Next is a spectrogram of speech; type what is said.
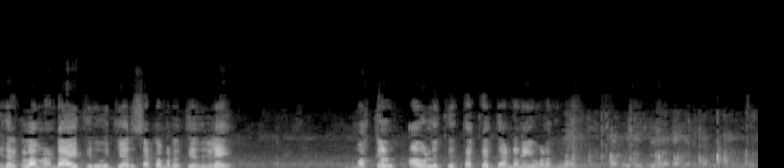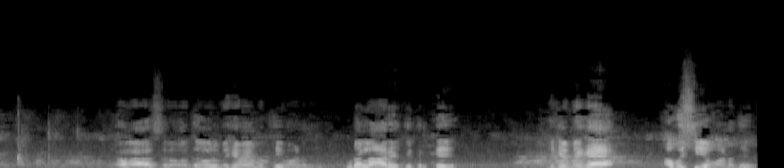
இதற்கெல்லாம் ரெண்டாயிரத்தி இருபத்தி ஆறு சட்டமன்ற தேர்தலிலே மக்கள் அவர்களுக்கு தக்க தண்டனை வழங்குவார்கள். யோகாசனம் வந்து ஒரு மிக முக்கியமானது. உடல் ஆரோக்கியத்திற்கு மிக மிக அவசியமானது.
